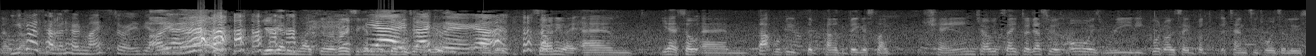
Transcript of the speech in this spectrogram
No, You guys haven't heard my stories yet. I yeah. know. You're getting like the reverse. You're getting Yeah, exactly, yeah. Okay. So anyway, um, yeah. So um, that would be the kind of the biggest like change I would say. Digestive is always really good. I would say, but the tendency towards a loose,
